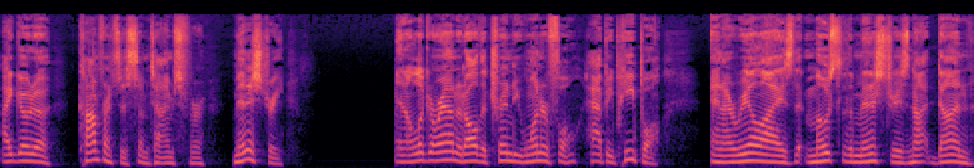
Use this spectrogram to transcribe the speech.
I go to conferences sometimes for ministry and I look around at all the trendy, wonderful, happy people and I realize that most of the ministry is not done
